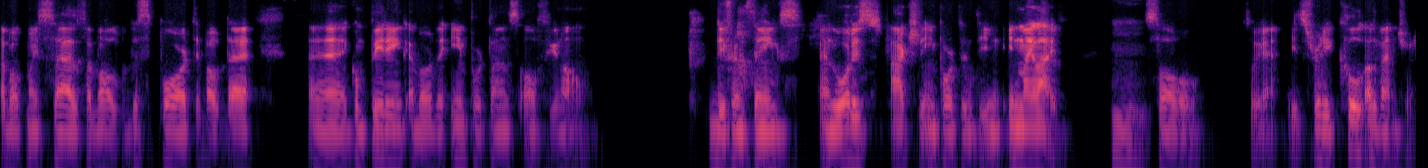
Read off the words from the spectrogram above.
about myself, about the sport, about the uh, competing, about the importance of you know different things and what is actually important in in my life. Mm. So so yeah, it's really cool adventure.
